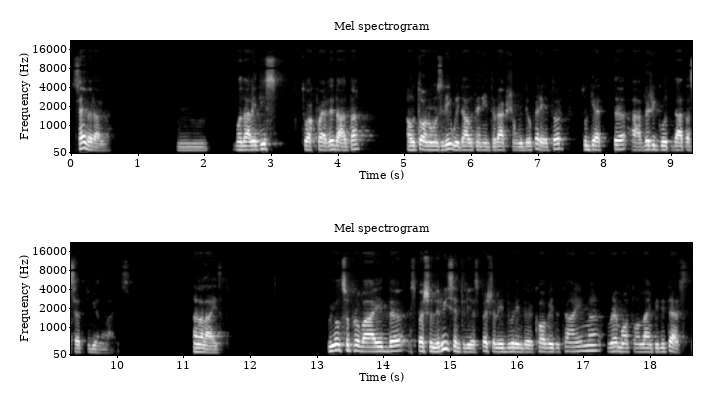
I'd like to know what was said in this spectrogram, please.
several um, modalities to acquire the data autonomously without any interaction with the operator to get uh, a very good data set to be analyzed. analyzed. We also provide, especially recently, especially during the COVID time, remote online PD test.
